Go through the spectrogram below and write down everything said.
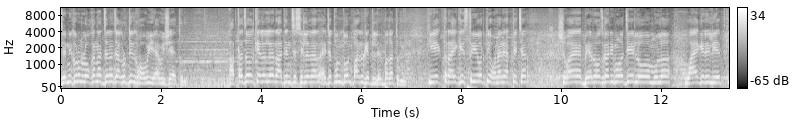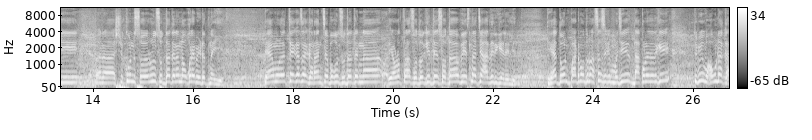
जेणेकरून लोकांना जनजागृती व्हावी या विषयातून. आता जो केलेलं आहे राजांचे शिलेदार ह्याच्यातून दोन पार्ट घेतलेले आहेत. बघा तुम्ही की एक तर आहे की स्त्रीवरती होणारे अत्याचार शिवाय बेरोजगारीमुळं जे लो मुलं वाया गेलेली आहेत की पण, शिकून सवरून सुद्धा त्यांना नोकऱ्या भेटत नाही त्यामुळे ते कसं घरांचं बघून सुद्धा त्यांना एवढा त्रास होतो की ते स्वतः व्यसनाच्या आधारी गेलेले आहेत. ह्या दोन पार्टमधून असंच म्हणजे दाखवण्यात येतं की तुम्ही वाहू नका.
